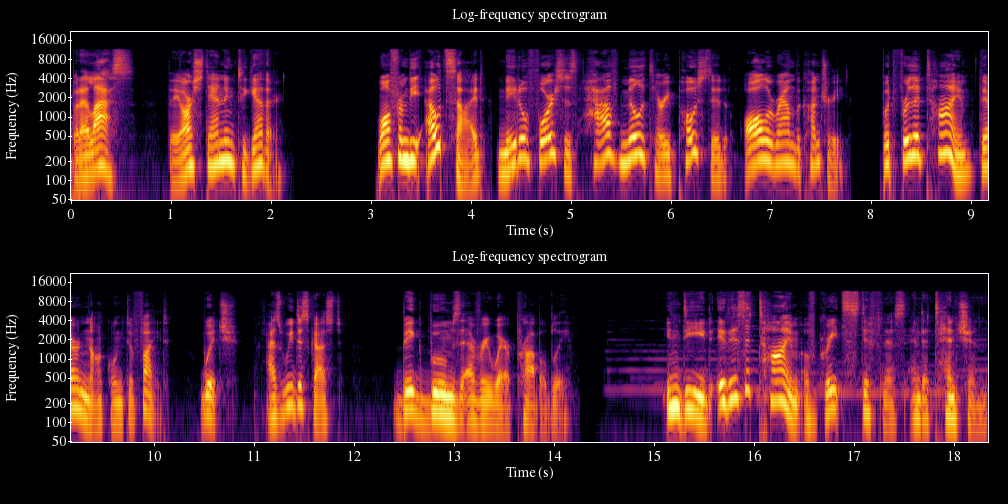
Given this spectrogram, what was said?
But alas, they are standing together. While from the outside, NATO forces have military posted all around the country, but for the time, they are not going to fight, which, as we discussed, big booms everywhere probably. Indeed, it is a time of great stiffness and attention,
